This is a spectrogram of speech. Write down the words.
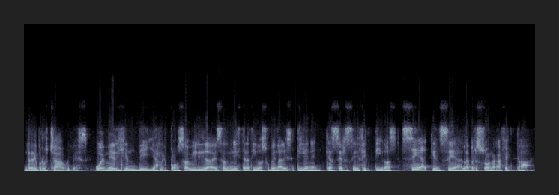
reprochables o emergen de ellas responsabilidades administrativas o penales, tienen que hacerse efectivas, sea quien sea la persona afectada.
